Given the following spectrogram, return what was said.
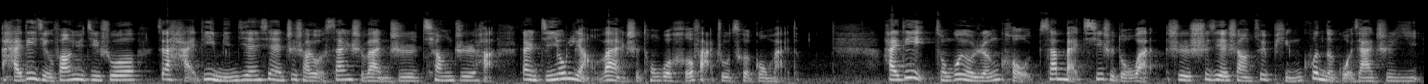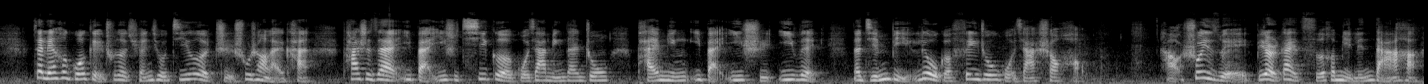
海地警方预计说，在海地民间现在至少有三十万支枪支，哈，但是仅有两万是通过合法注册购买的。海地总共有人口三百七十多万，是世界上最贫困的国家之一。在联合国给出的全球饥饿指数上来看，它是在一百一十七个国家名单中排名一百一十一位，那仅比六个非洲国家稍好。好，说一嘴，比尔盖茨和米琳达哈。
